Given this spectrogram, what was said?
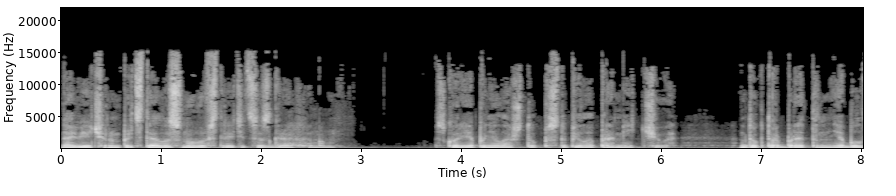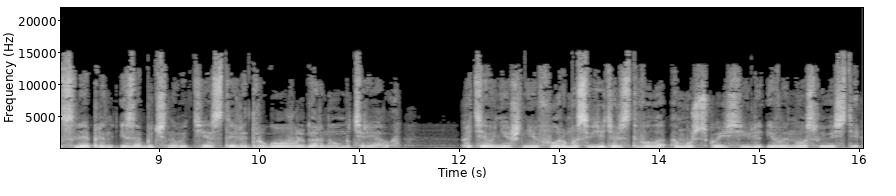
а вечером предстояло снова встретиться с Грэхэмом. Вскоре я поняла, что поступила опрометчиво. Доктор Бреттон не был слеплен из обычного теста или другого вульгарного материала. Хотя внешняя форма свидетельствовала о мужской силе и выносливости,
